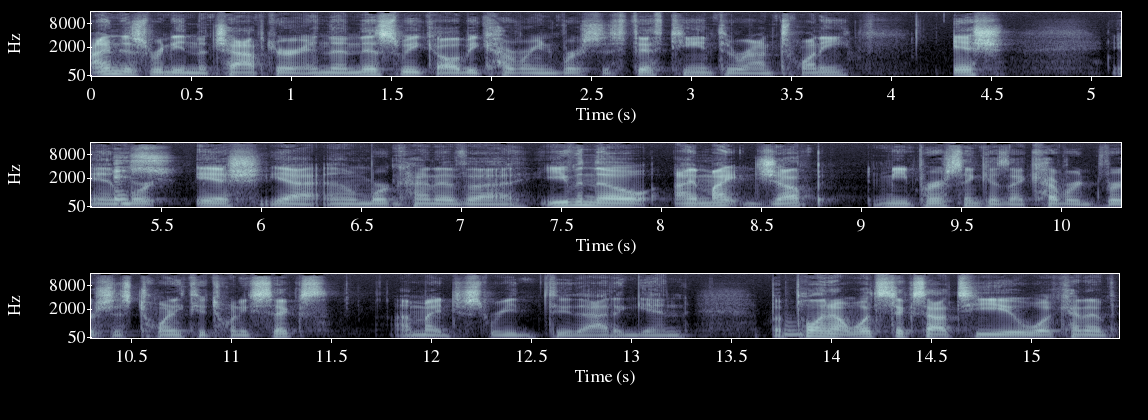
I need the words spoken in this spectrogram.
i'm just reading the chapter and then this week i'll be covering verses 15 through around 20 ish and Ish. we're ish. yeah and we're kind of uh, even though i might jump me personally because i covered verses 20 through 26 i might just read through that again. But pulling out what sticks out to you what kind of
